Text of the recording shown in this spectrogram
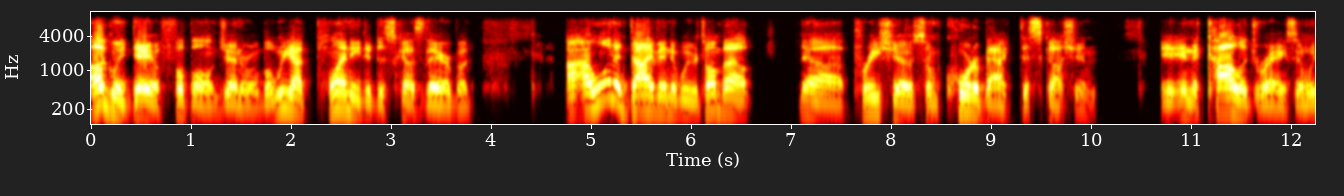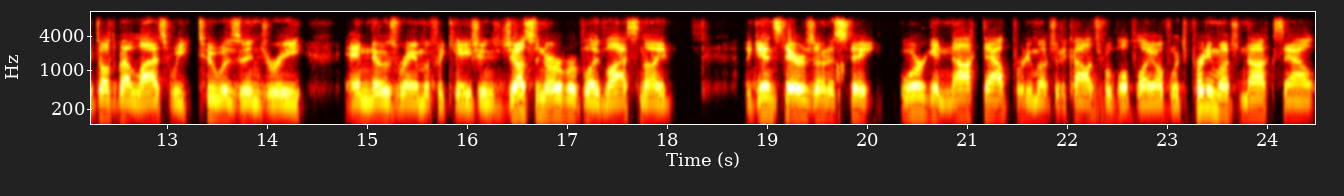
ugly day of football in general, but we got plenty to discuss there. But I, I want to dive into. We were talking about uh, pre-show some quarterback discussion in, in the college ranks, and we talked about last week Tua's injury and those ramifications. Justin Herbert played last night against Arizona State. Oregon knocked out pretty much of the college football playoff, which pretty much knocks out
